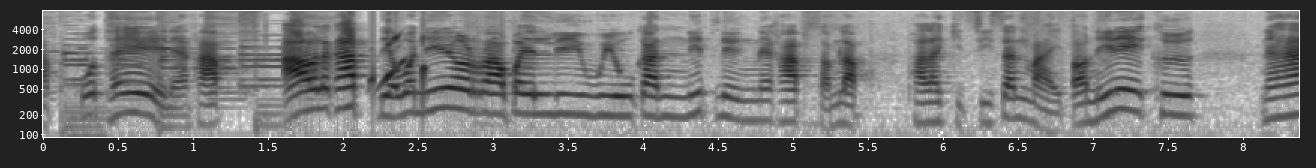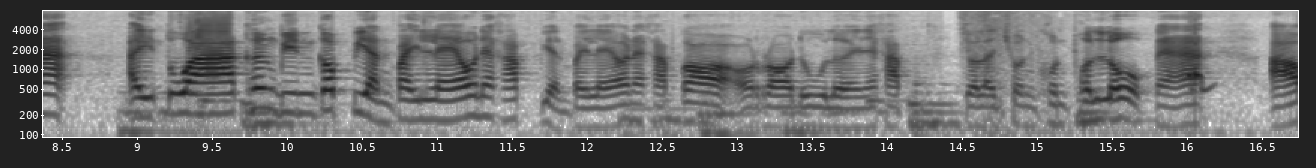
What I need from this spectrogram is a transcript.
นะครับโคตรเท่นะครับ เอาละครับ เดี๋ยววันนี้เราไปรีวิวกันนิดนึงนะครับสำหรับภารกิจซีซั่นใหม่ ตอนนี้นี่คือนะฮะไอตัวเครื่องบินก็เปลี่ยนไปแล้วนะครับ เปลี่ยนไปแล้วนะครับ ก็รอดูเลยนะครับจรชนคนพ้นโลกนะฮะเอา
